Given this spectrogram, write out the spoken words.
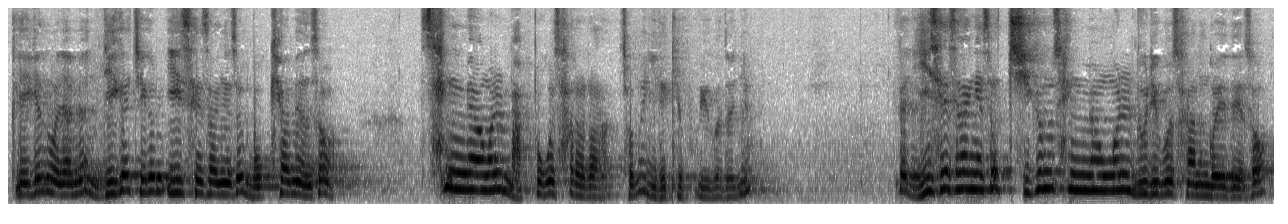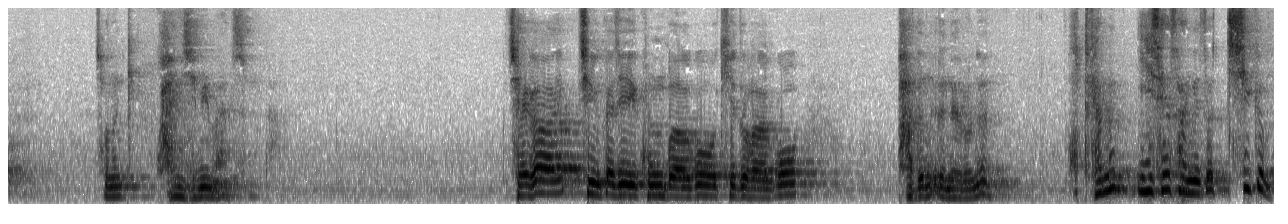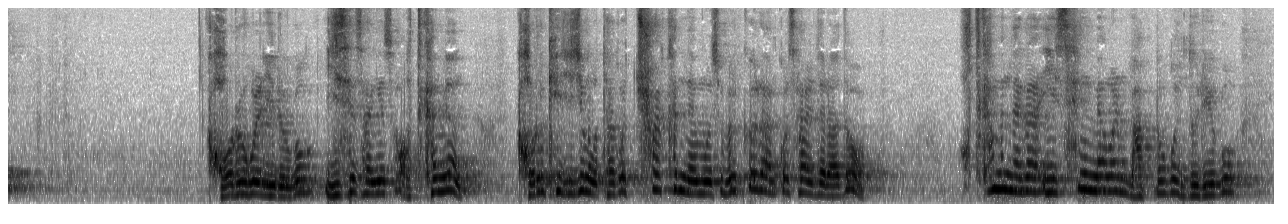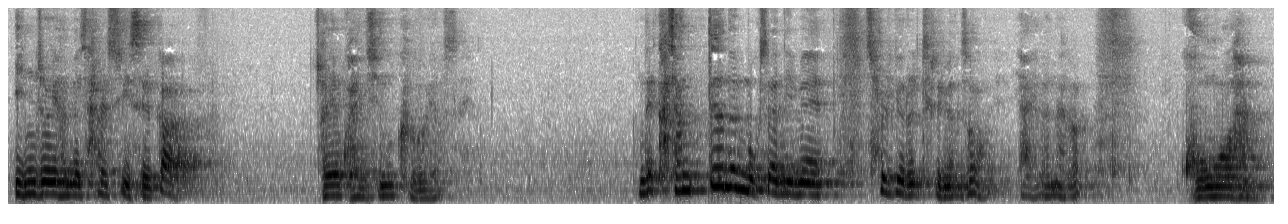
그 얘기는 뭐냐면 네가 지금 이 세상에서 목회하면서 생명을 맛보고 살아라. 저는 이렇게 보이거든요. 그러니까 이 세상에서 지금 생명을 누리고 사는 거에 대해서 저는 관심이 많습니다. 제가 지금까지 공부하고 기도하고 받은 은혜로는 어떻게 하면 이 세상에서 지금 거룩을 이루고 이 세상에서 어떻게 하면 거룩해지지 못하고 추악한 내 모습을 끌어안고 살더라도 어떻게 하면 내가 이 생명을 맛보고 누리고 인조이하며 살수 있을까? 저의 관심은 그거였어요. 근데 가장 뜨는 목사님의 설교를 들으면서 야 이거 내가 공허한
